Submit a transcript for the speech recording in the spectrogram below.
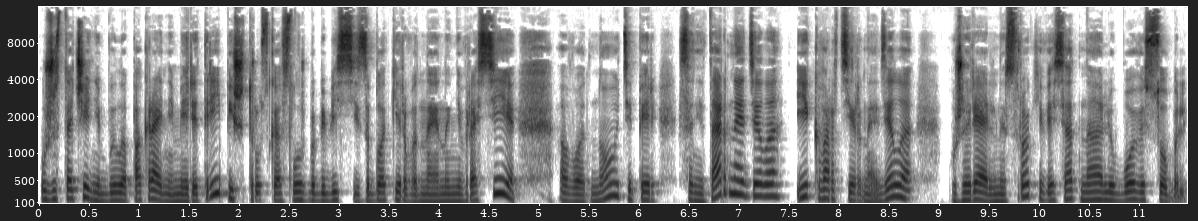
ужесточений было по крайней мере три, пишет русская служба BBC, заблокированная ныне в России. Вот, но теперь санитарное дело и квартирное дело уже реальные сроки висят на Любови Соболь.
